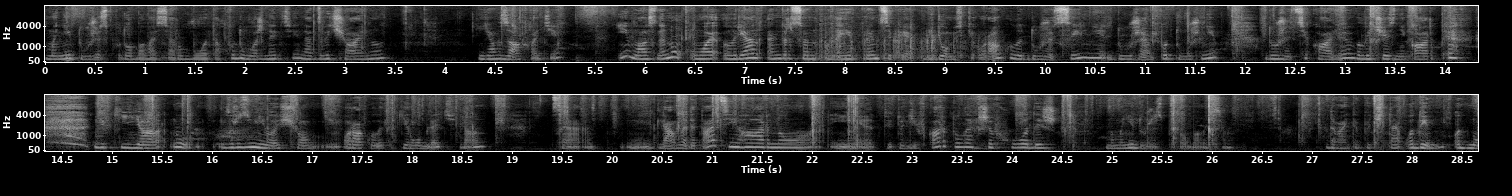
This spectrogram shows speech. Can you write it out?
Мені дуже сподобалася робота художниці, надзвичайно. Я в захваті. І, власне, ну, у Лоріан Ендерсон, у неї, в принципі, відьомські оракули дуже сильні, дуже потужні, дуже цікаві, величезні карти, які я, ну, зрозуміло, що оракули такі роблять. Да? Це для медитації гарно, і ти тоді в карту легше входиш. Ну, мені дуже сподобалося. Давайте почитаємо один, одну,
